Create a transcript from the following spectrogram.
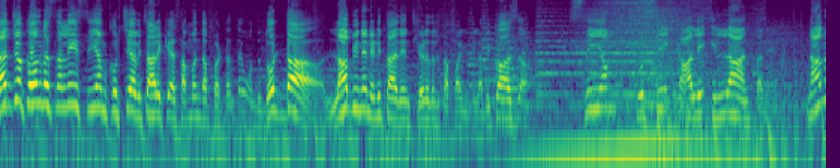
ರಾಜ್ಯ ಕಾಂಗ್ರೆಸ್ನಲ್ಲಿ ಸಿಎಂ ಕುರ್ಚಿಯ ವಿಚಾರಕ್ಕೆ ಸಂಬಂಧಪಟ್ಟಂತೆ ಒಂದು ದೊಡ್ಡ ಲಾಬಿನೇ ನಡೀತಾ ಇದೆ ಅಂತ ಹೇಳಿದ್ರೆ ತಪ್ಪಾಗಿಲ್ಲ. ಬಿಕಾಸ್ ಸಿಎಂ ಕುರ್ಚಿ ಖಾಲಿ ಇಲ್ಲ ಅಂತಾನೆ. ನಾನು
